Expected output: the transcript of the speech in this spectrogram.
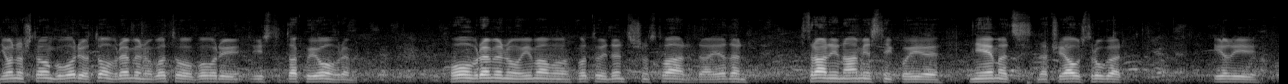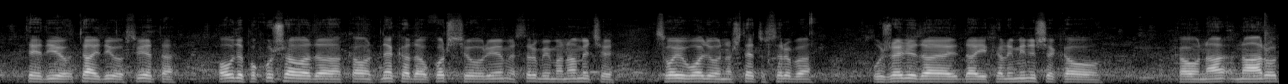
i ono što on govori o tom vremenu, gotovo govori isto tako i o ovom vremenu. U ovom vremenu imamo gotovo identičnu stvar da jedan strani namjesnik koji je Njemac, znači Austrugar ili te dio, taj dio svijeta, ovdje pokušava da kao nekada u Kočićevo vrijeme Srbima nameće svoju volju na štetu Srba u želji da, da ih eliminiše kao, kao narod,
